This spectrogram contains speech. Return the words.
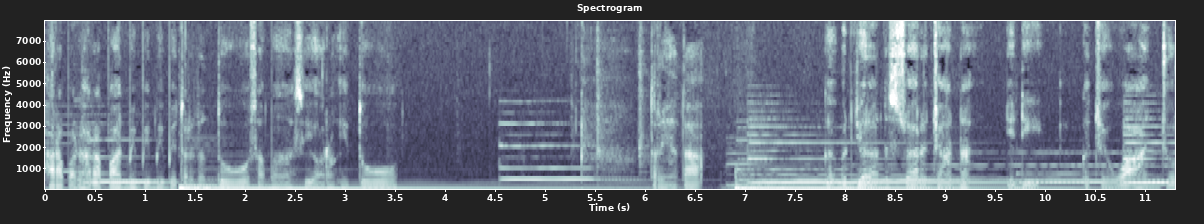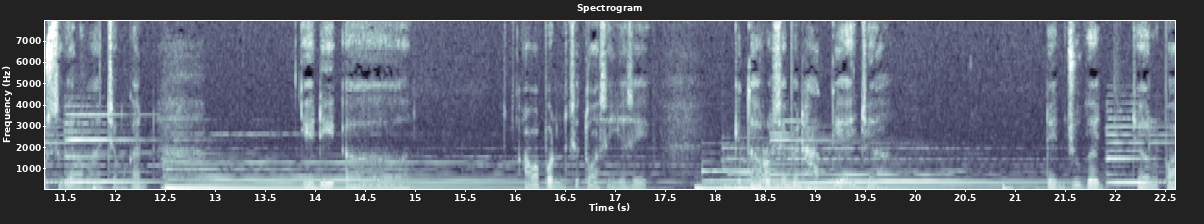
harapan-harapan mimpi-mimpi tertentu sama si orang itu. Ternyata gak berjalan sesuai rencana jadi kecewa hancur segala macam kan. Jadi uh, apa pun situasinya sih kita harus siapin hati aja. Dan juga jangan lupa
